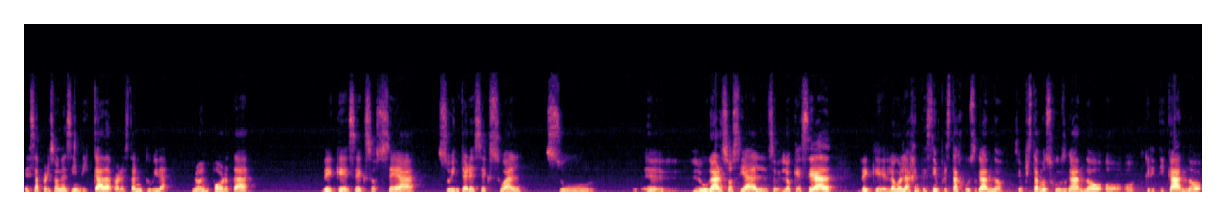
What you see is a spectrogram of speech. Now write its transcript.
esa persona es indicada para estar en tu vida no importa de qué sexo sea, su interés sexual, su eh, lugar social, lo que sea, de que luego la gente siempre está juzgando, siempre estamos juzgando o, criticando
